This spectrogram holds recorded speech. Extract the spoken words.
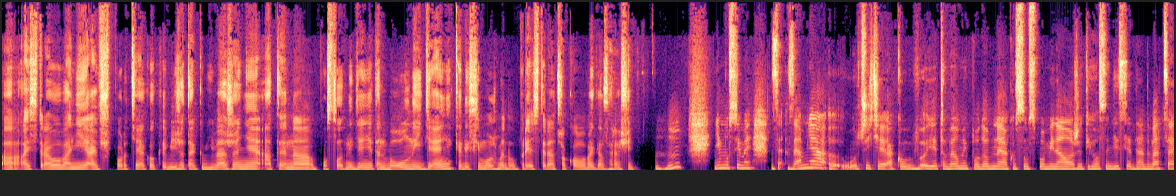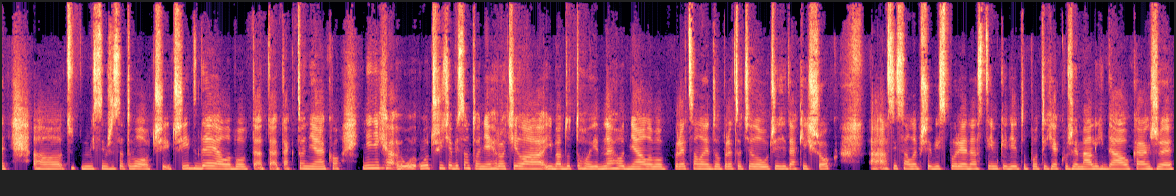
aj stravovaní, aj v športe ako keby, že tak vyváženie a ten e, posledný deň je ten voľný deň, kedy si môžeme doprieť teda čokoľvek a zhrešiť. Mm-hmm. Nemusíme, za, za mňa e, určite, ako je to veľmi podobné, ako som spomínala, že tých 80 na 20, uh, myslím, že sa to volalo cheat day, alebo ta, ta, takto nejako. Nenechá, určite by som to nehrotila iba do toho jedného dňa, lebo predsa len to preto telo určite taký šok a asi sa lepšie vysporiada s tým, keď je to po tých akože malých dávkach, že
